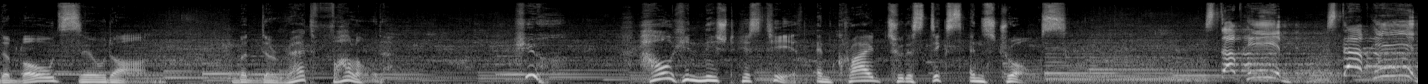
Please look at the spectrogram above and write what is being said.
The boat sailed on, but the rat followed. Phew! How he gnashed his teeth and cried to the sticks and straws. Stop him! Stop him!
